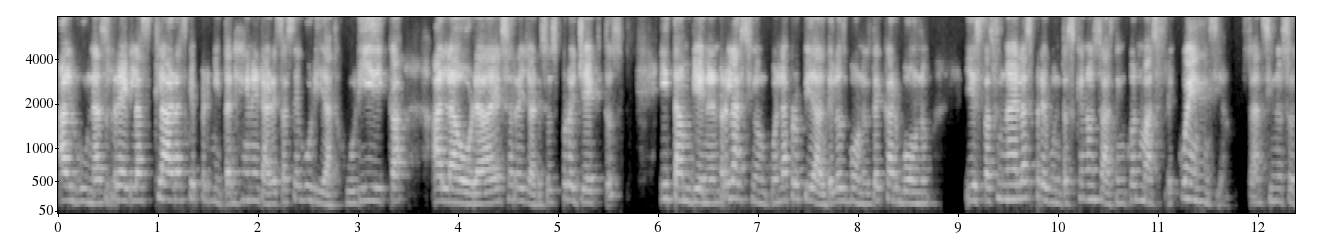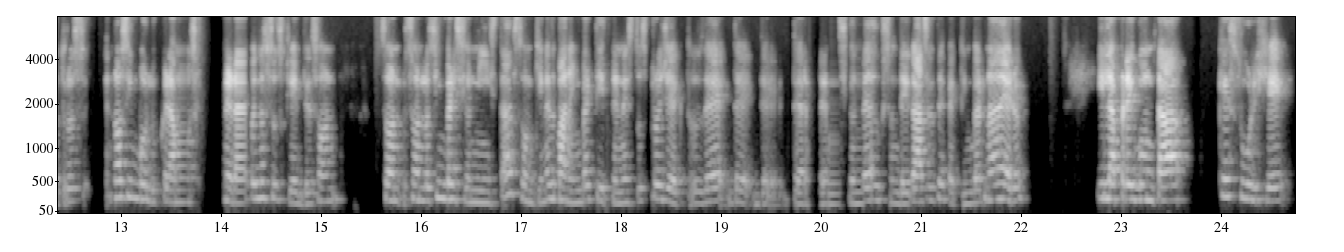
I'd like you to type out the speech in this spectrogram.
algunas reglas claras que permitan generar esa seguridad jurídica a la hora de desarrollar esos proyectos y también en relación con la propiedad de los bonos de carbono. Y esta es una de las preguntas que nos hacen con más frecuencia. O sea, si nosotros nos involucramos, pues nuestros clientes son son, son los inversionistas, son quienes van a invertir en estos proyectos de, de, de, de reducción de gases de efecto invernadero. Y la pregunta que surge,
